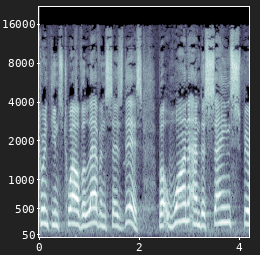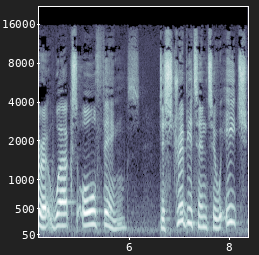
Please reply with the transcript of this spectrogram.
Corinthians 12 11 says this But one and the same Spirit works all things, distributing to each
